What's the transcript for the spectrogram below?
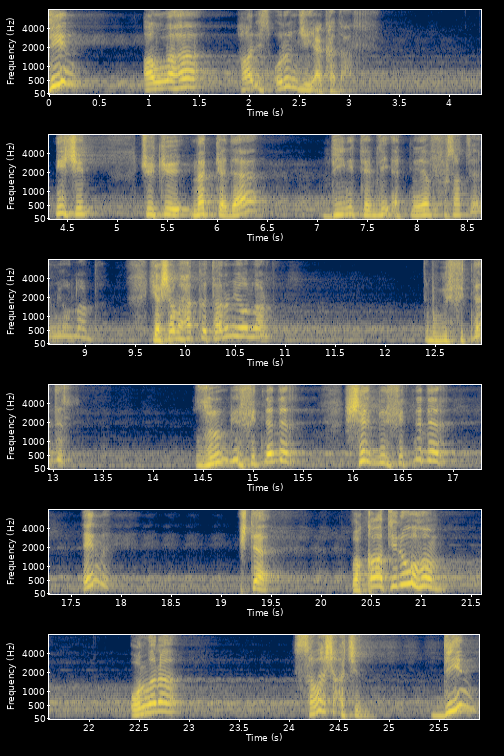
Din Allah'a halis oluncaya kadar. Niçin? Çünkü Mekke'de dini tebliğ etmeye fırsat vermiyorlardı. Yaşama hakkı tanımıyorlardı. Bu bir fitnedir. Zulüm bir fitnedir. Şirk bir fitnedir. Değil mi? İşte ve katiluhum onlara savaş açın. Din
